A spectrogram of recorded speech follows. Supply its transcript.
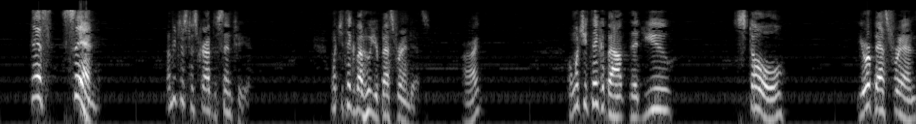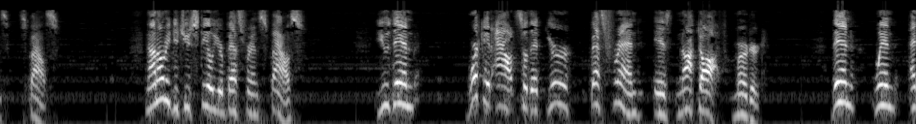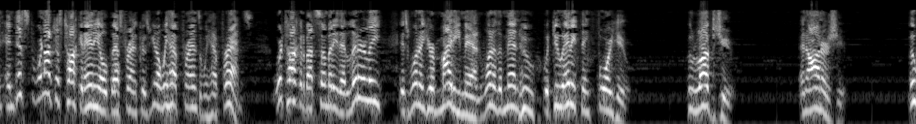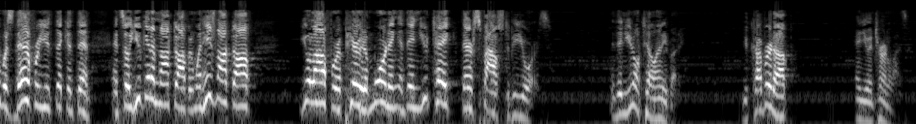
this sin. Let me just describe the sin to you. I want you to think about who your best friend is. All right? I want you to think about that you stole your best friend's spouse. Not only did you steal your best friend's spouse, you then work it out so that your best friend is knocked off, murdered. Then when and, and this we're not just talking any old best friend because you know we have friends and we have friends. We're talking about somebody that literally is one of your mighty men, one of the men who would do anything for you, who loves you and honors you, who was there for you thick and thin. And so you get him knocked off, and when he's knocked off, you allow for a period of mourning, and then you take their spouse to be yours. And then you don't tell anybody. You cover it up, and you internalize it.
